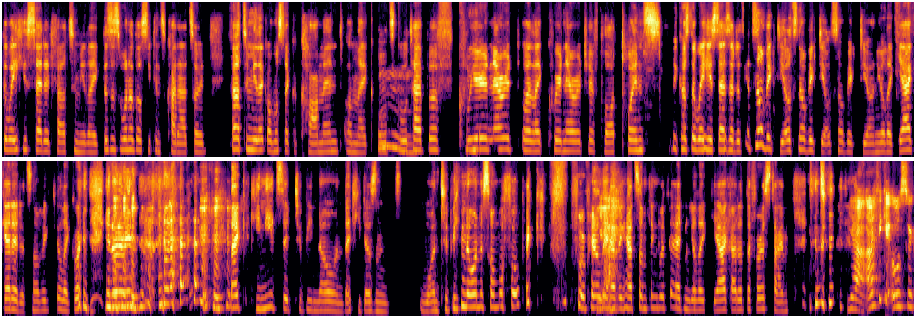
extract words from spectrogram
the way he said it felt to me like this is one of those you can cut out. So it felt to me like almost like a comment on like old school Mm. type of queer narrative or like queer narrative plot points because the way he says it is it's no big deal it's no big deal it's no big deal. And you're like yeah i get it it's no big deal. Like going you know what i mean? Like he needs it to be known that he doesn't want to be known as homophobic for apparently Yeah. having had something with Ed and you're like yeah i got it the first time Yeah, and I think it also,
